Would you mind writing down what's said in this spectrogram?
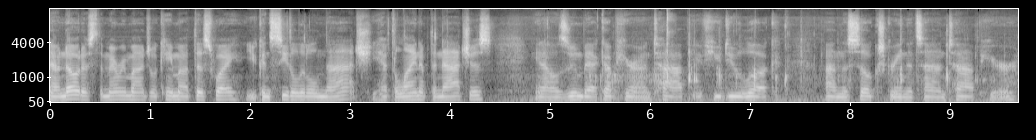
Now notice the memory module came out this way. You can see the little notch. You have to line up the notches. And I'll zoom back up here on top if you do look on the silk screen that's on top here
